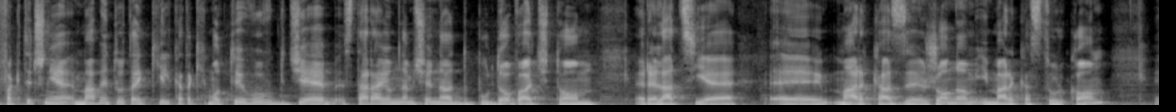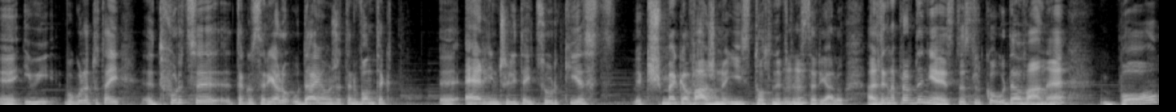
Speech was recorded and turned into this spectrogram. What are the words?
faktycznie mamy tutaj kilka takich motywów, gdzie starają nam się nadbudować tą relację e, Marka z żoną i Marka z córką. E, I w ogóle tutaj twórcy tego serialu udają, że ten wątek e, Erin, czyli tej córki, jest jakiś mega ważny i istotny w mhm. tym serialu. Ale tak naprawdę nie jest. To jest tylko udawane, bo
